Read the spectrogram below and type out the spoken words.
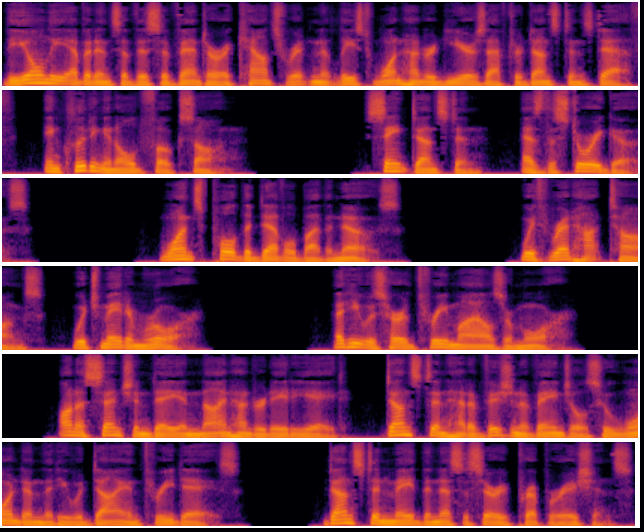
The only evidence of this event are accounts written at least 100 years after Dunstan's death, including an old folk song. Saint Dunstan, as the story goes, once pulled the devil by the nose with red hot tongs, which made him roar. That he was heard three miles or more. On Ascension Day in 988, Dunstan had a vision of angels who warned him that he would die in three days. Dunstan made the necessary preparations,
